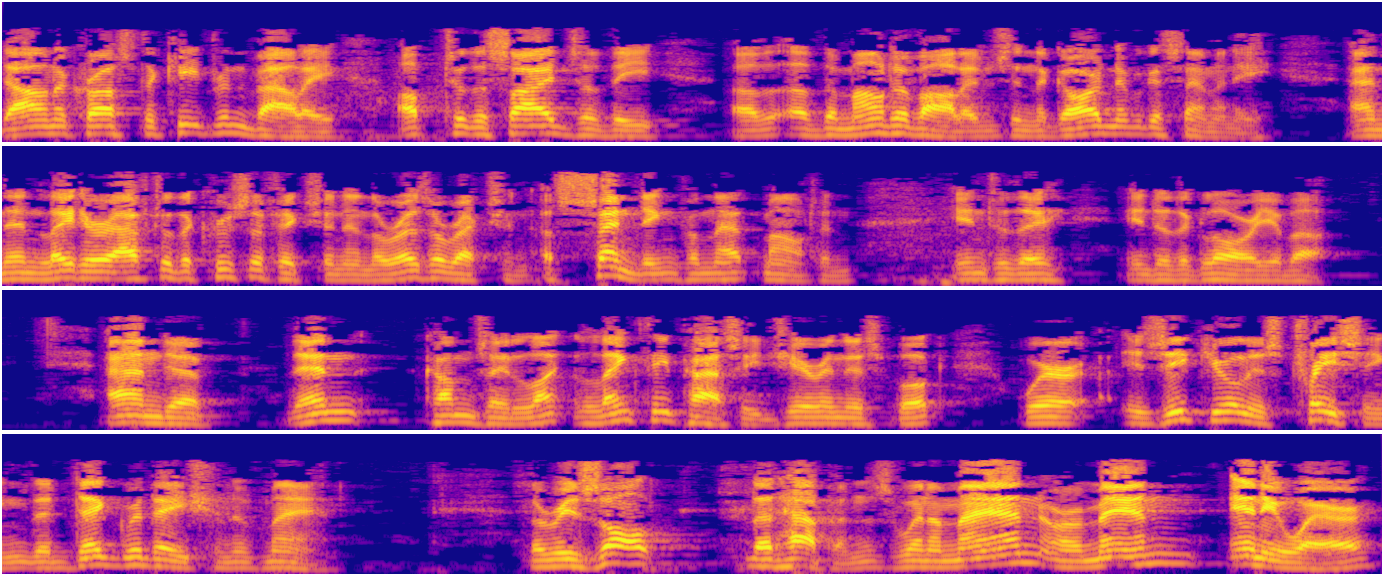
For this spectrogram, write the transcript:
down across the Kidron Valley up to the sides of the of, of the Mount of Olives in the Garden of Gethsemane, and then later after the crucifixion and the resurrection, ascending from that mountain into the into the glory above. And uh, then comes a lengthy passage here in this book where Ezekiel is tracing the degradation of man. The result that happens when a man or men anywhere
